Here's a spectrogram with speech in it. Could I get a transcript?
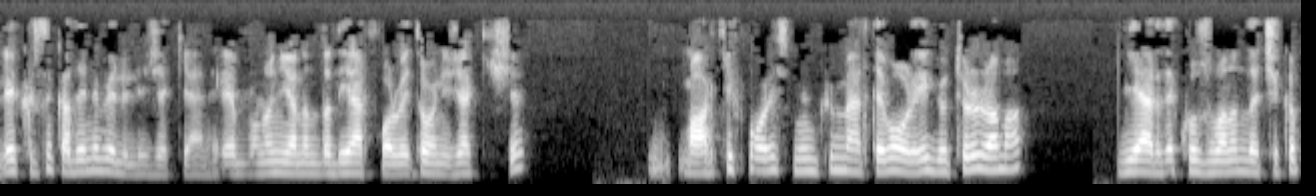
Lakers'ın kaderini belirleyecek yani. LeBron'un yanında diğer forveti oynayacak kişi. Markif Morris mümkün mertebe orayı götürür ama bir yerde Kuzma'nın da çıkıp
